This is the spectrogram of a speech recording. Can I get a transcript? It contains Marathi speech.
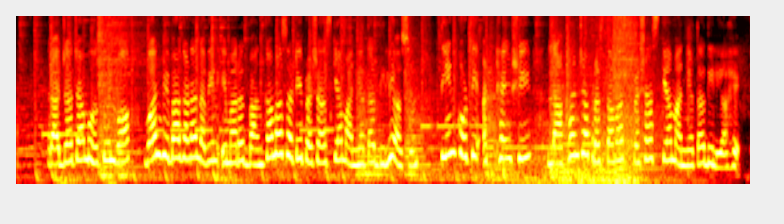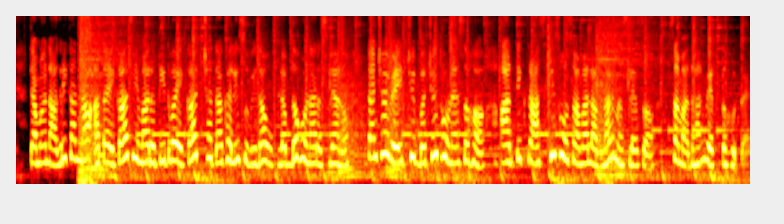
राज्याच्या महसूल व वन विभागानं नवीन इमारत बांधकामासाठी प्रशासकीय मान्यता दिली असून तीन कोटी अठ्ठ्याऐंशी लाखांच्या प्रस्तावास प्रशासकीय मान्यता दिली आहे. त्यामुळे नागरिकांना आता एकाच इमारतीत व एकाच छताखाली सुविधा उपलब्ध होणार असल्यानं त्यांच्या वेळेची बचत होण्यासह आर्थिक त्रासही सोसावा लागणार नसल्याचं समाधान व्यक्त होत आहे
